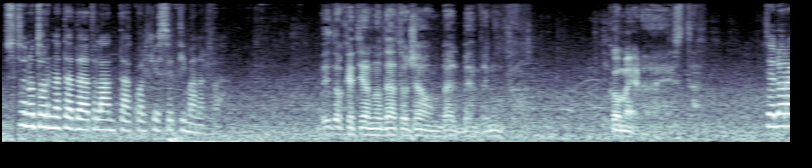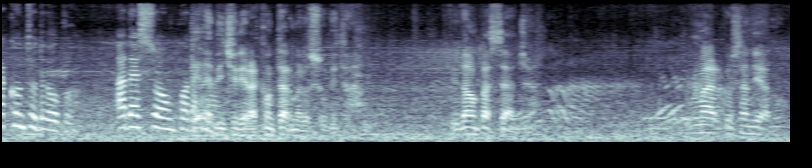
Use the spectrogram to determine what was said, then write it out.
Sono tornata da Atlanta qualche settimana fa. Vedo che ti hanno dato già un bel benvenuto. Com'era Est? Te lo racconto dopo. Adesso ho un po' da Che ne dici di raccontarmelo subito? Ti do un passaggio. Marcus, andiamo.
